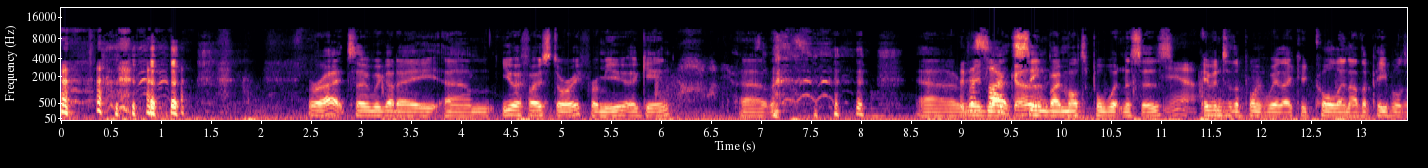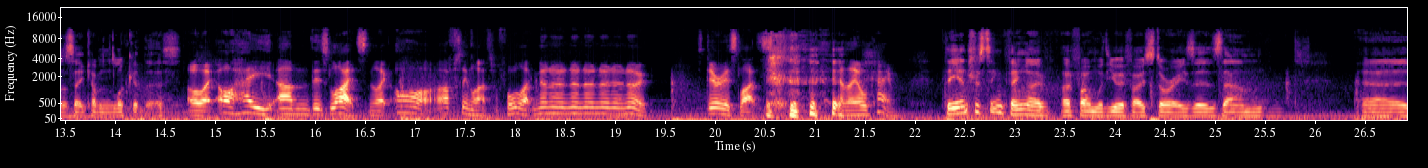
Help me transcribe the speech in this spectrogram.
right, so we got a um, UFO story from you again. Um, uh, red is so lights seen by multiple witnesses, Yeah. even to the point where they could call in other people to say, "Come and look at this." Oh, like, oh, hey, um, there's lights. And they're like, oh, I've seen lights before. Like, no, no, no, no, no, no, no. Mysterious lights. and they all came. The interesting thing I, I find with UFO stories is, um, uh,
